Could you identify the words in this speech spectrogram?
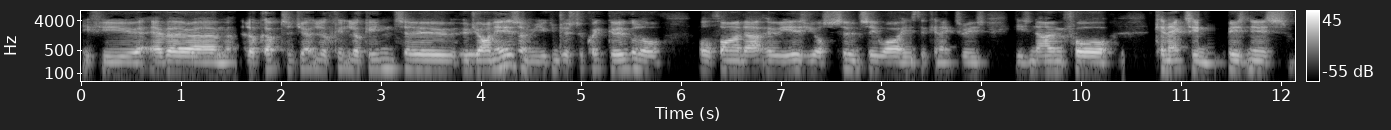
If you ever um, look up to look look into who Jon is, I mean, you can just a quick Google or or find out who he is. You'll soon see why he's the connector. He's he's known for connecting business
